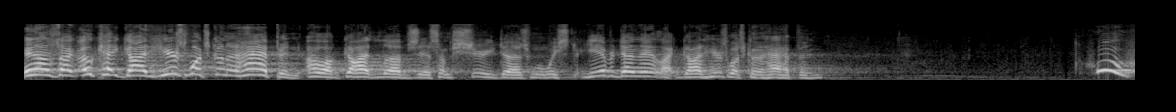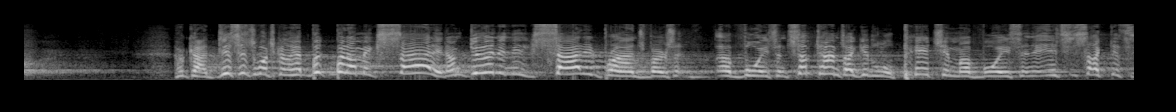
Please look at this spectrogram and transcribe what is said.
And I was like, okay, God, here's what's going to happen. Oh, God loves this. I'm sure He does. When we, you ever done that? Like, God, here's what's going to happen. Oh God, this is what's going to happen. But, but I'm excited. I'm doing it in an excited Brian's verse, uh, voice. And sometimes I get a little pitch in my voice, and it's just like this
